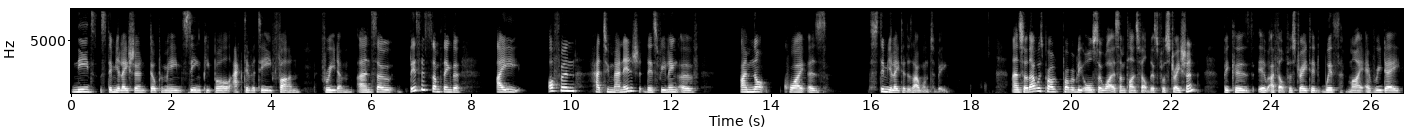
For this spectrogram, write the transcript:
needs stimulation, dopamine, seeing people, activity, fun, freedom. And so this is something that I often had to manage this feeling of I'm not quite as stimulated as I want to be. And so that was pro- probably also why I sometimes felt this frustration because it, I felt frustrated with my everyday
